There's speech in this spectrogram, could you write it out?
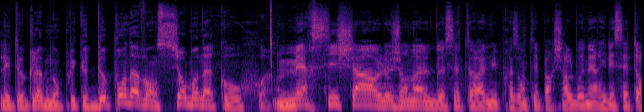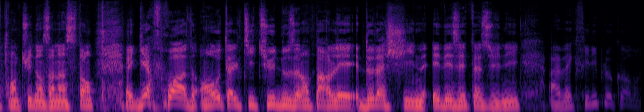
Les deux clubs n'ont plus que deux points d'avance sur Monaco. Merci Charles, le journal de 7h30 présenté par Charles Bonner. Il est 7h38 dans un instant. Guerre froide en haute altitude. Nous allons parler de la Chine et des États-Unis avec Philippe Lecordre.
